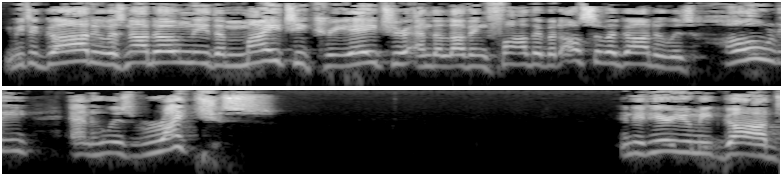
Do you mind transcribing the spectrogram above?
You meet a God who is not only the mighty creator and the loving father, but also a God who is holy and who is righteous. Indeed, here you meet God,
